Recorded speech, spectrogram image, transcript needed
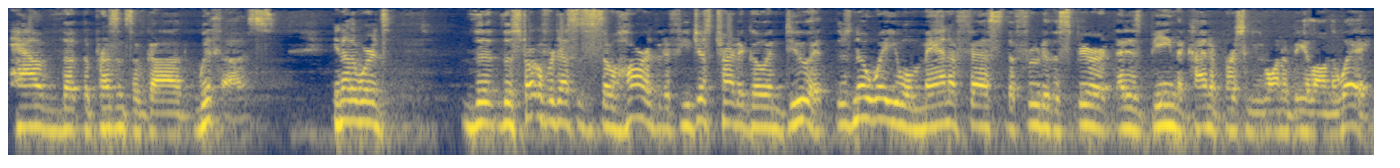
have the, the presence of God with us. In other words, the, the struggle for justice is so hard that if you just try to go and do it, there's no way you will manifest the fruit of the Spirit, that is, being the kind of person you'd want to be along the way.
